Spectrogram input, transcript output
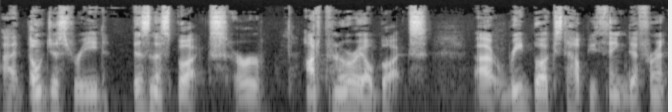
uh, don't just read business books or entrepreneurial books. Uh, read books to help you think different,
